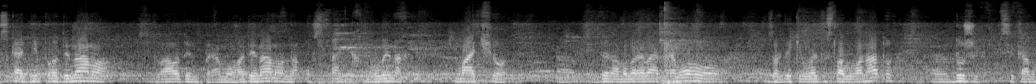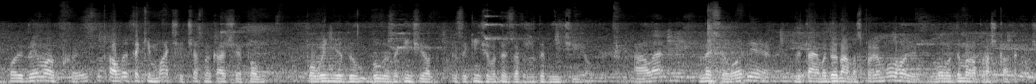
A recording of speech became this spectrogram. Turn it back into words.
СК Дніпро Динамо. 2-1 перемога Динамо на останніх хвилинах матчу. е, Динамо вириває перемогу завдяки Владиславу Ванату. Е, Дуже цікавий поєдинок. Але такі матчі, чесно кажучи, пов- повинні були закінчувати, завжди в нічию. Але на сьогодні вітаємо Динамо з перемогою. Володимира Брашка також.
